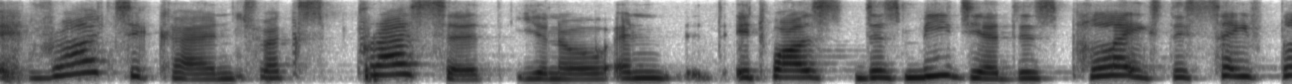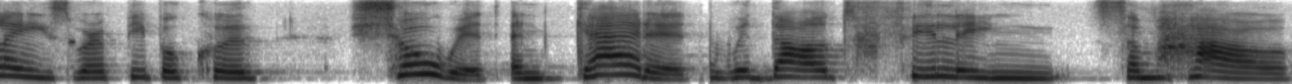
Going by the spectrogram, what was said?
erotica and to express it, you know. And it was this media, this place, this safe place where people could show it and get it without feeling somehow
